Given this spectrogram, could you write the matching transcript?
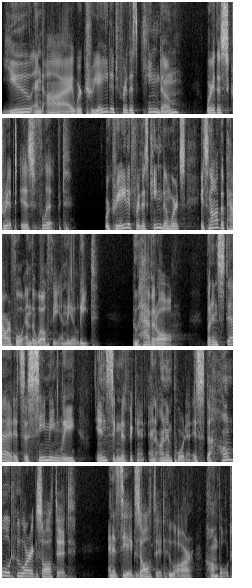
you and I were created for this kingdom where the script is flipped. We're created for this kingdom where it's, it's not the powerful and the wealthy and the elite who have it all, but instead it's a seemingly insignificant and unimportant. It's the humbled who are exalted, and it's the exalted who are humbled.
